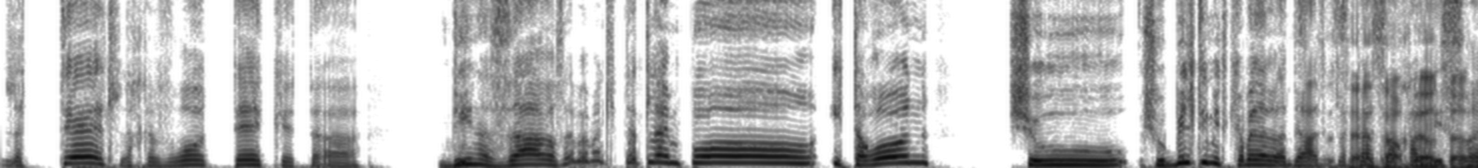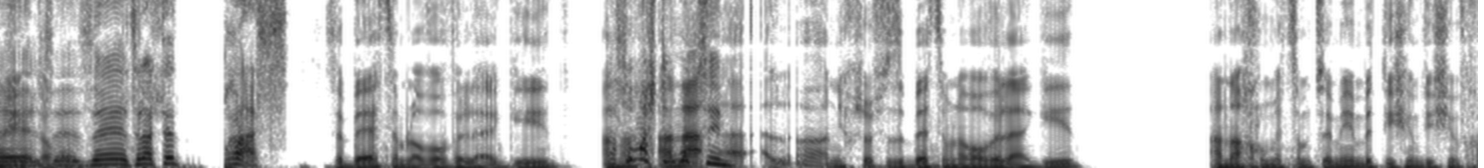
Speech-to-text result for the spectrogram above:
לתת לחברות טק את הדין הזר, זה באמת לתת להם פה יתרון שהוא, שהוא בלתי מתקבל על הדעת כלפי הצרכן בישראל. זה, זה, זה לתת פרס. זה בעצם לבוא ולהגיד, תעשו מה שאתם רוצים. לא, אני חושב שזה בעצם לבוא ולהגיד, אנחנו מצמצמים ב-90-95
